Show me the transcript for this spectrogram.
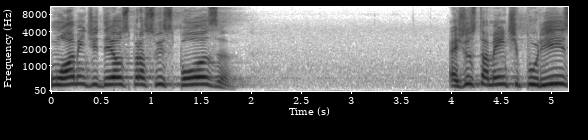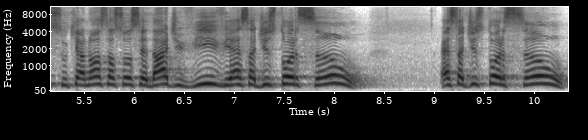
um homem de Deus para sua esposa. É justamente por isso que a nossa sociedade vive essa distorção, essa distorção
